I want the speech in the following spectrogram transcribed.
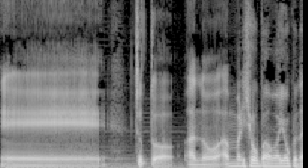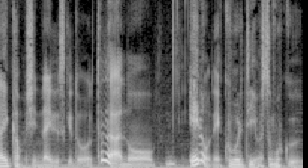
えー、ちょっと、あの、あんまり評判は良くないかもしれないですけど、ただ、あの、絵のね、クオリティはすごく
